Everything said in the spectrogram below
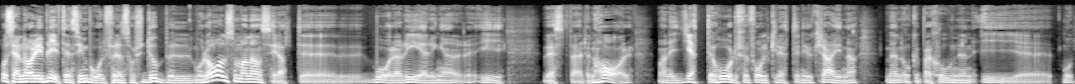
Och sen har det blivit en symbol för en sorts dubbelmoral som man anser att eh, våra regeringar i västvärlden har. Man är jättehård för folkrätten i Ukraina men ockupationen i, eh, mot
